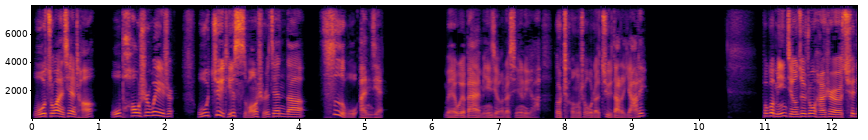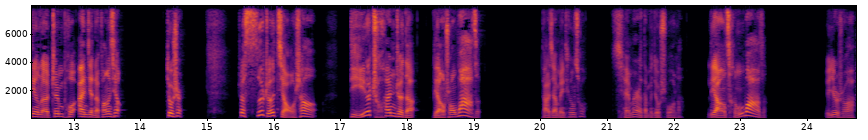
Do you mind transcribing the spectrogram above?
无作案现场、无抛尸位置、无具体死亡时间的四无案件，每位办案民警的心里啊都承受着巨大的压力。不过，民警最终还是确定了侦破案件的方向，就是这死者脚上叠穿着的两双袜子。大家没听错，前面咱们就说了两层袜子，也就是说啊，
